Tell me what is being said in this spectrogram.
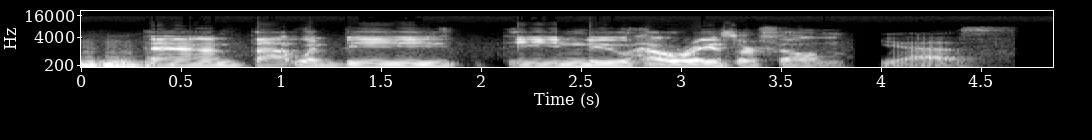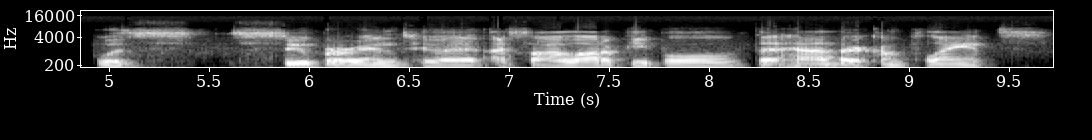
mm-hmm. and that would be the new Hellraiser film. Yes. Was super into it. I saw a lot of people that had their complaints,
